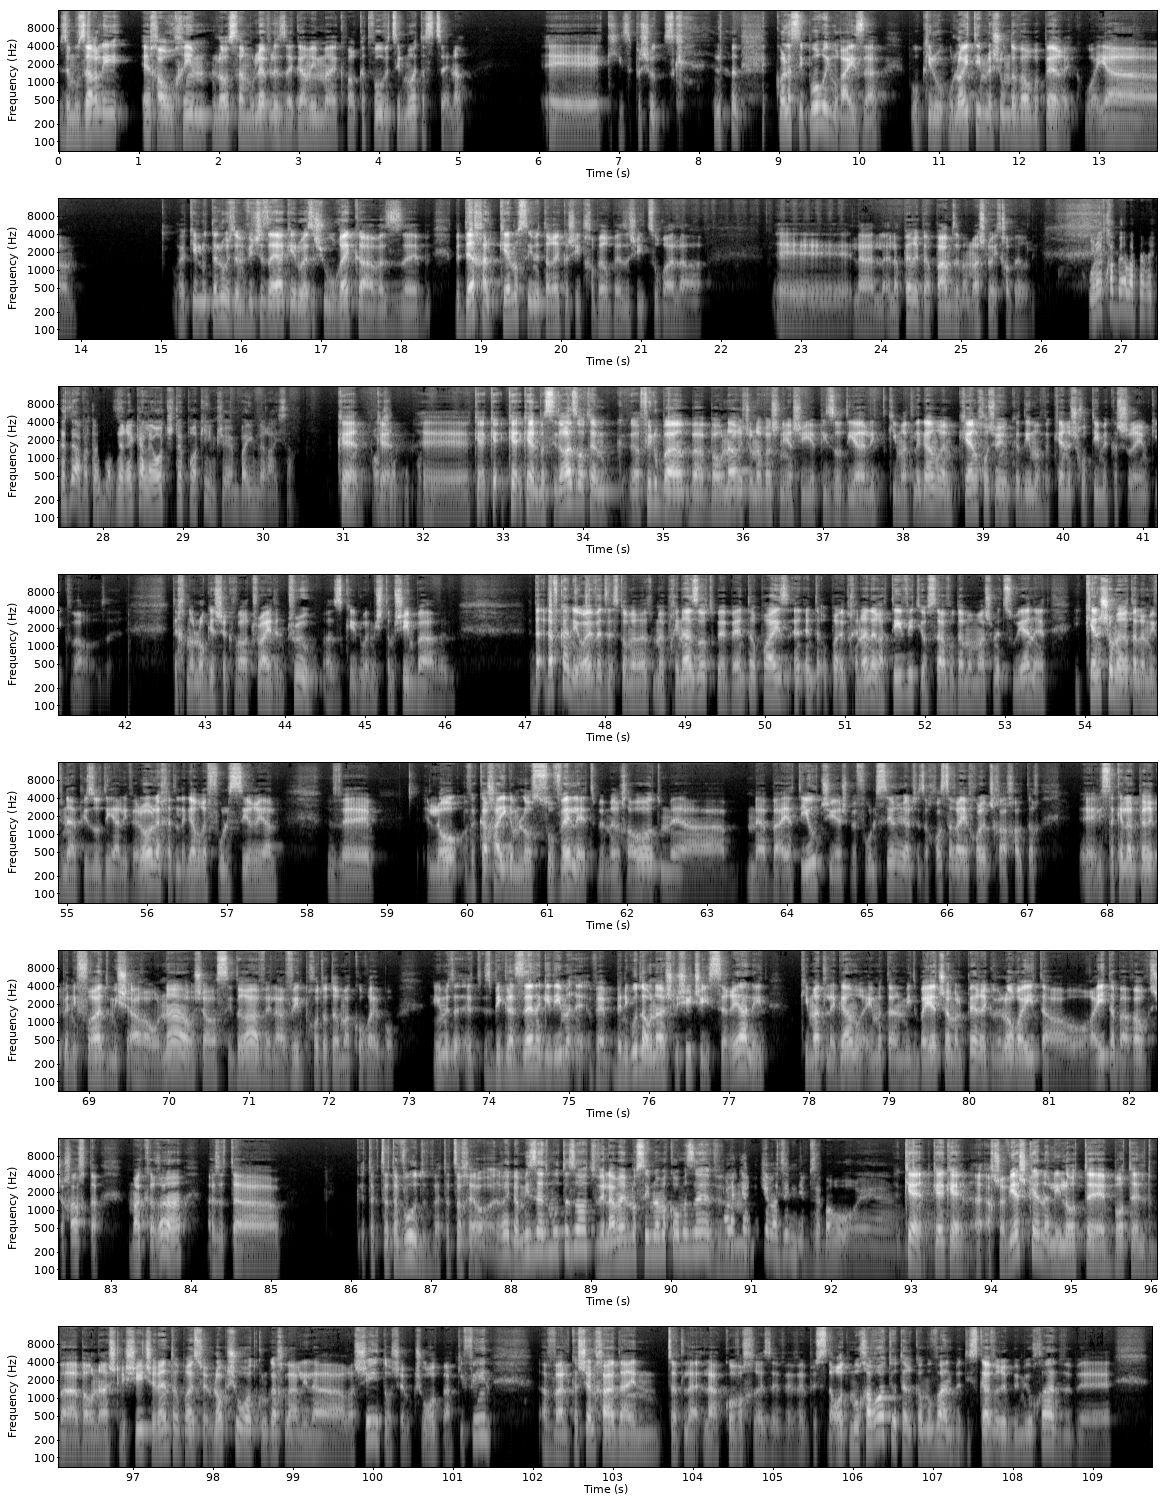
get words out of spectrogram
זה מוזר לי איך העורכים לא שמו לב לזה גם אם כבר כתבו וצילמו את הסצנה. אה, כי זה פשוט, כל הסיפור עם רייזה הוא כאילו, הוא לא התאים לשום דבר בפרק, הוא היה, הוא היה כאילו תלוש, זה מבין שזה היה כאילו איזשהו רקע, אבל זה, בדרך כלל כן עושים את הרקע שיתחבר באיזושהי צורה ל, אה, לפרק, והפעם זה ממש לא התחבר לי. הוא לא התחבר לפרק הזה, אבל אתה יודע, זה רקע לעוד שתי פרקים שהם באים לרייסה. כן, כן. אה, כן, כן, כן, כן, בסדרה הזאת הם, אפילו בעונה הראשונה והשנייה שהיא אפיזודיאלית כמעט לגמרי, הם כן חושבים קדימה וכן יש חוטים מקשרים, כי כבר זה טכנולוגיה שכבר tried and true, אז כאילו הם משתמשים בה. והם... דווקא אני אוהב את זה, זאת אומרת, מהבחינה הזאת באנטרפרייז, מבחינה נרטיבית היא עושה עבודה ממש מצוינת, היא כן שומרת על המבנה האפיזודיאלי ולא הולכת לגמרי full serial, ולא, וככה היא גם לא סובלת במרכאות מה, מהבעייתיות שיש ב full serial, שזה חוסר היכולת שלך אחר כך אה, להסתכל על פרק בנפרד משאר העונה או שאר הסדרה ולהבין פחות או יותר מה קורה בו. אם, אז בגלל זה נגיד, אם, ובניגוד לעונה השלישית שהיא סריאלית, כמעט לגמרי, אם אתה מתביית שם על פרק ולא ראית, או ראית בעבר ושכחת מה קרה, אז אתה, אתה קצת אבוד, ואתה צריך, רגע, מי זה הדמות הזאת, ולמה הם נוסעים למקום הזה? ו... הקטע של הזינדים, זה ברור. אה, כן, כן, כן. עכשיו, יש כן עלילות bottled אה, בעונה השלישית של אנטרפרייז, שהן לא קשורות כל כך לעלילה הראשית, או שהן קשורות בעקיפין, אבל קשה לך עדיין קצת לעקוב אחרי זה, ובסדרות מאוחרות יותר כמובן, בדיסקאברי במיוחד,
